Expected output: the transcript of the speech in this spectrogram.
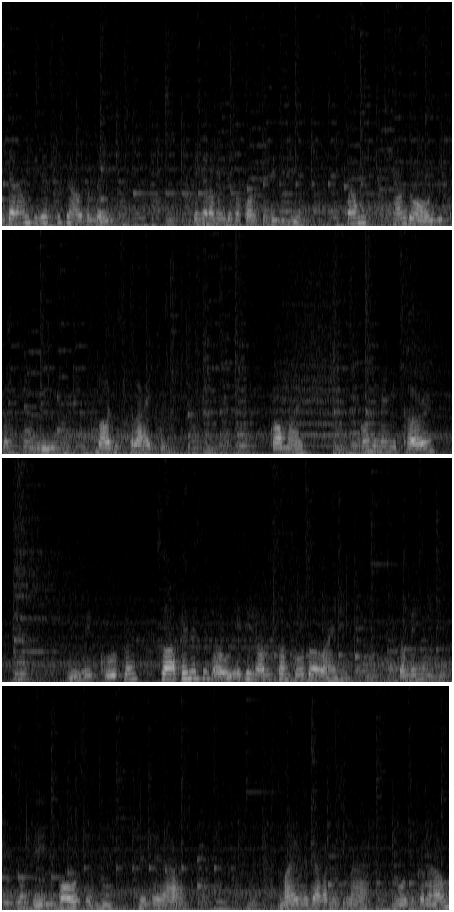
E será um vídeo especial também. Porque geralmente eu só posto vídeo de Sound Shandong, Transformice, Body Strike, qual mais? Codename Curry, Swing Cooper, só apenas esses jogos. Esses jogos são todos online. Também fiz um vídeo bolsa de GTA, mas o GTA vai continuar no outro canal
